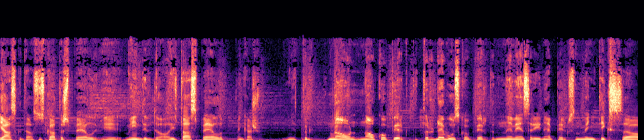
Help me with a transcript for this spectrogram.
jāskatās uz katru spēli individuāli. Ja tā spēle vienkārši. Ja tur nav, nav ko pirkt, tad tur nebūs ko pirkt. Tad neviens arī nepirks, un viņi tiks uh,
